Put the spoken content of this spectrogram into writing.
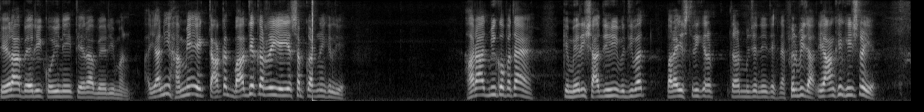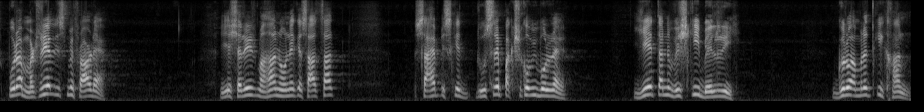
तेरा बैरी कोई नहीं, तेरा बैरी मन। यानी हमें एक ताकत बाध्य कर रही है ये सब करने के लिए। हर आदमी को पता है कि मेरी शादी हुई विधिवत पराई स्त्री की तरफ़ मुझे नहीं देखना। फिर भी जा ये आँखें खींच रही है। पूरा मटेरियल इसमें फ्रॉड है। ये शरीर महान होने के साथ साथ साहब इसके दूसरे पक्ष को भी बोल रहे हैं। ये तन विष की बेलरी, गुरु अमृत की खान।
